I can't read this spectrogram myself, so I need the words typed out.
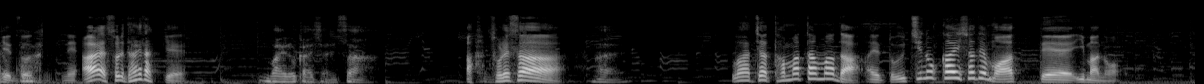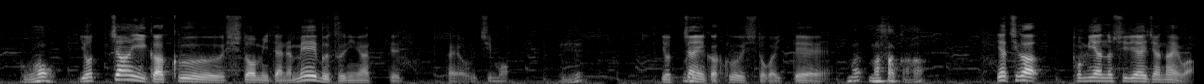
けど、ね、あ、それ誰だっけ？前の会社でさ、あ、それさ、はい、わ、じゃあたまたまだ。えっと、うちの会社でもあって、今の。およっちゃんイカ食う人みたいな名物になってたよ、うちも。え？よっちゃんイカ食う人がいて、ままさか？いや違う、富谷の知り合いじゃないわ。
